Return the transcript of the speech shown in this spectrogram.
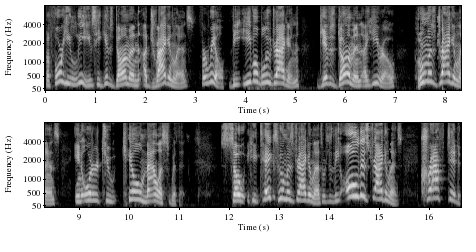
Before he leaves, he gives Dhamon a dragon lance for real. The evil blue dragon gives Dhamon a hero Huma's Dragonlance in order to kill Malice with it. So he takes Huma's Dragonlance, which is the oldest Dragonlance, crafted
